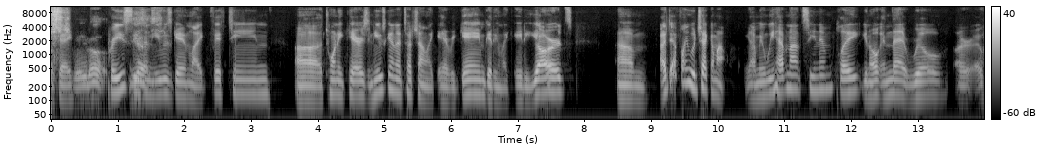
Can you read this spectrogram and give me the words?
Okay. Up. Preseason, Yes. he was getting like 15, uh, 20 carries, and he was getting a touchdown like every game, getting like 80 yards. Um, I definitely would check him out. I mean, we have not seen him play, you know, in that real or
